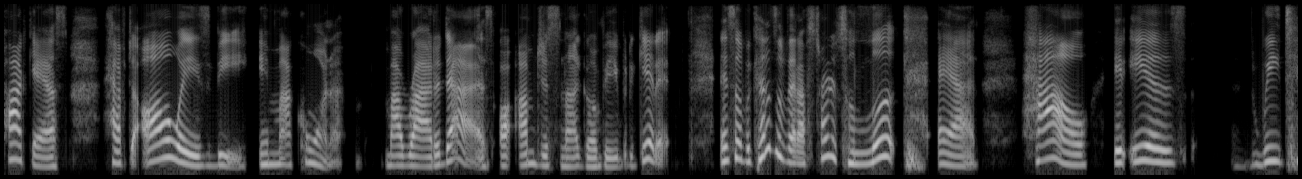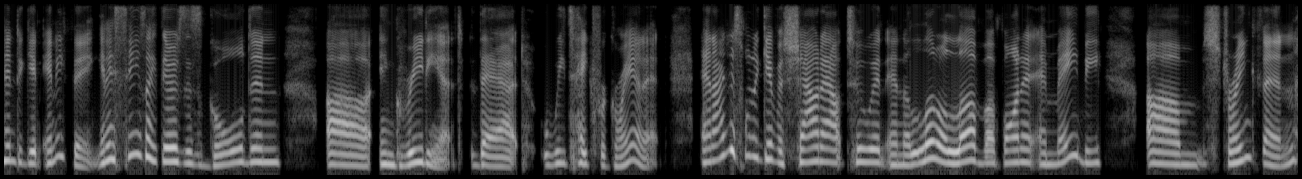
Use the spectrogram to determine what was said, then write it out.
podcasts, have to always be in my corner. My ride or dies, or I'm just not going to be able to get it. And so, because of that, I've started to look at how it is we tend to get anything. And it seems like there's this golden uh, ingredient that we take for granted. And I just want to give a shout out to it and a little love up on it and maybe um, strengthen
